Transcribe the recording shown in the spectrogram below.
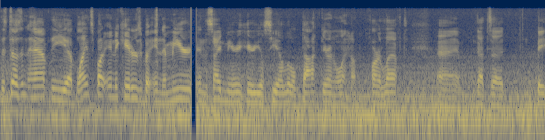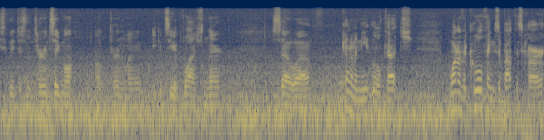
this doesn't have the uh, blind spot indicators, but in the mirror, in the side mirror here, you'll see a little dot there on the le far left. Uh, that's a basically just a turn signal. I'll turn my, you can see it flashing there. So uh, kind of a neat little touch. One of the cool things about this car,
